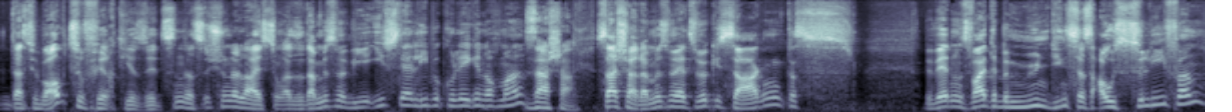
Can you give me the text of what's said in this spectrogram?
dass wir überhaupt zu viert hier sitzen, das ist schon eine Leistung. Also da müssen wir, wie ist der liebe Kollege nochmal? Sascha. Sascha, da müssen wir jetzt wirklich sagen, das Wir werden uns weiter bemühen, Dienstags auszuliefern.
